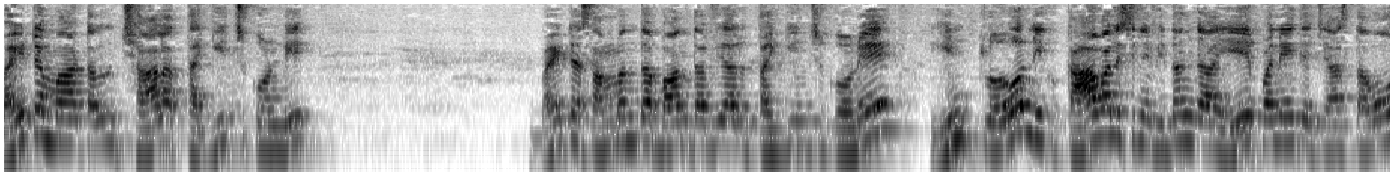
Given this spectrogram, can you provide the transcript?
బయట మాటలను చాలా తగ్గించుకోండి. బయట సంబంధ బాంధవ్యాలు తగ్గించుకొని ఇంట్లో నీకు కావలసిన విధంగా ఏ పని అయితే చేస్తావో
